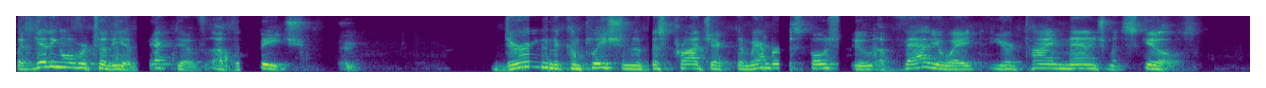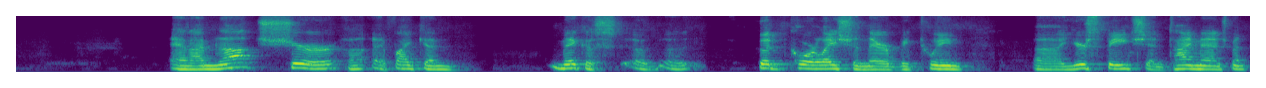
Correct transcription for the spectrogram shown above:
But getting over to the objective of the speech, during the completion of this project, the member is supposed to evaluate your time management skills. And I'm not sure uh, if I can make a, a, a, good correlation there between uh, your speech and time management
